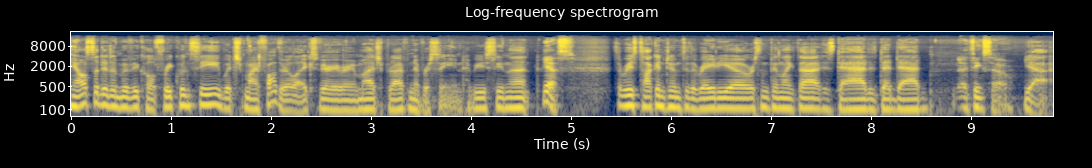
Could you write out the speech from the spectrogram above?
He also did a movie called Frequency, which my father likes very, very much, but I've never seen. Have you seen that? Yes, So where he's talking to him through the radio or something like that. His dad, his dead dad. I think so. Yeah.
